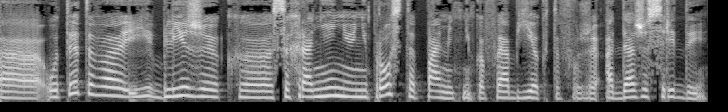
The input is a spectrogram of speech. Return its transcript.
от этого и ближе к сохранению не просто памятников и объектов уже, а даже среды.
